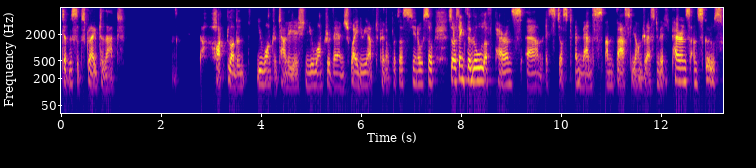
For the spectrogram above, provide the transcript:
didn't subscribe to that. Hot blooded, you want retaliation, you want revenge. Why do we have to put up with this? You know, so so I think the role of parents, um, it's just immense and vastly underestimated. Parents and schools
